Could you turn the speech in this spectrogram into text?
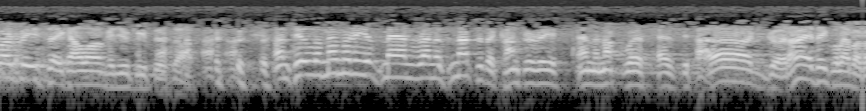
For Pete's sake, how long can you keep this up? Until the memory of man runneth not to the contrary, and the Knockwurst has departed. Ah, good. I think we'll have a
